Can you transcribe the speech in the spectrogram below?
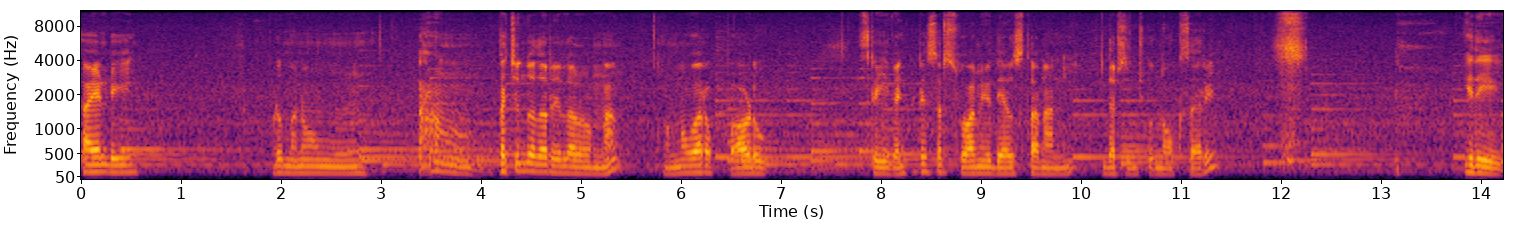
హాయ్ అండి. ఇప్పుడు మనం పశ్చిమ గోదావరి జిల్లాలో ఉన్న అన్నవరపాడు శ్రీ వెంకటేశ్వర స్వామి దేవస్థానాన్ని దర్శించుకుందాం ఒకసారి. ఇది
